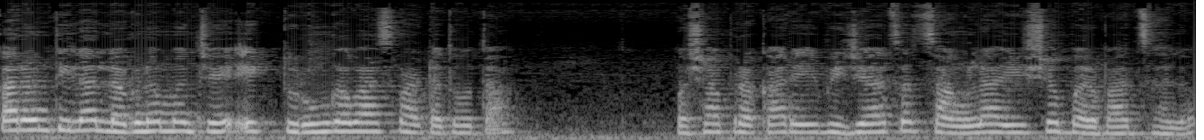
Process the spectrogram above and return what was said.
कारण तिला लग्न म्हणजे एक तुरुंगवास वाटत होता. अशा प्रकारे विजयाचं चांगलं आयुष्य बर्बाद झालं.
